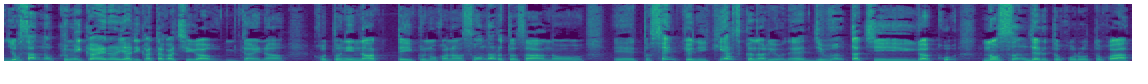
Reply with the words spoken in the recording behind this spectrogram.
予算の組み替えのやり方が違うみたいなことになっていくのかな。そうなるとさ、あの、えっ、ー、と、選挙に行きやすくなるよね。自分たちがこ、の住んでるところとか、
